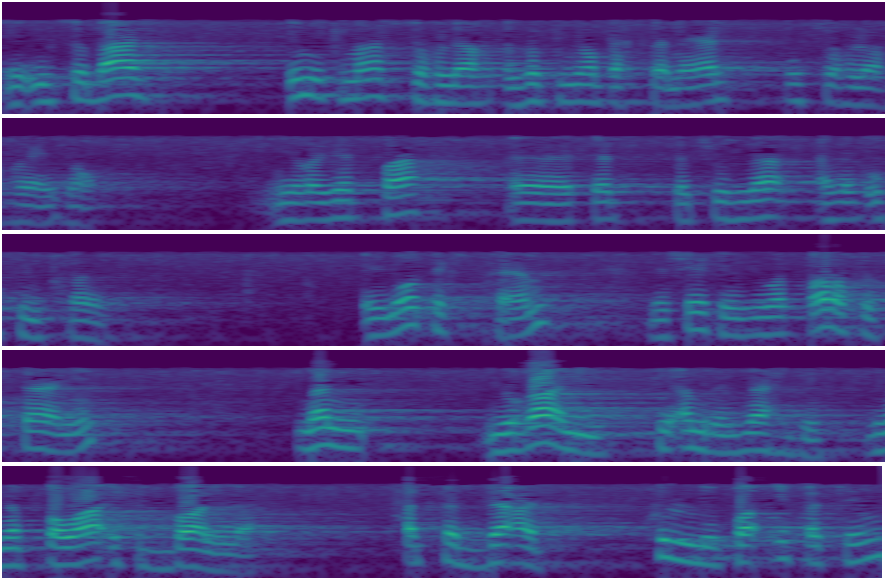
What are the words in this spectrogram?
Et ils se basent uniquement sur leurs opinions personnelles ou sur leurs raisons. Ils ne rejettent pas euh, cette, cette chose-là avec aucune preuve. Et l'autre extrême, le chef dit والطرف الثاني من يغالي في أمر المهدي من الطوائف الضالة حتى ادعت كل طائفة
